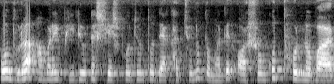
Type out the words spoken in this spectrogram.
বন্ধুরা, আমার এই ভিডিওটা শেষ পর্যন্ত দেখার জন্য তোমাদের অসংখ্য ধন্যবাদ।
